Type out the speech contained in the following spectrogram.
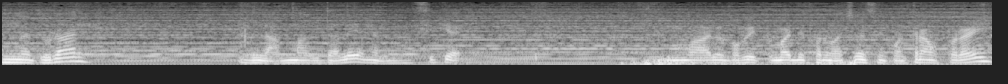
natural, la Magdalena, así que vamos a darle un poquito más de información si encontramos por ahí.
